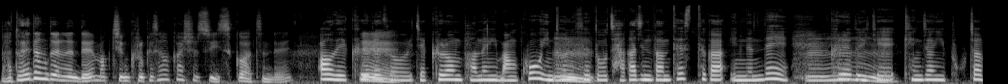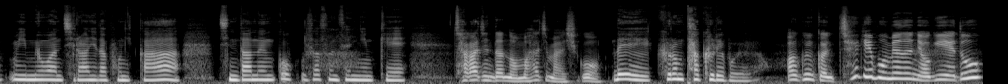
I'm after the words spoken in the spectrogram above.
나도 해당되는데 막 지금 그렇게 생각하실 수 있을 것 같은데. 아, 네. 그래서 네. 이제 그런 반응이 많고 인터넷에도 음. 자가 진단 테스트가 있는데 음. 그래도 이게 굉장히 복잡 미묘한 질환이다 보니까 진단은 꼭 의사 선생님께 자가 진단 너무 하지 마시고. 네, 그럼 다 그래 보여요. 아, 그러니까 책에 보면은 여기에도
